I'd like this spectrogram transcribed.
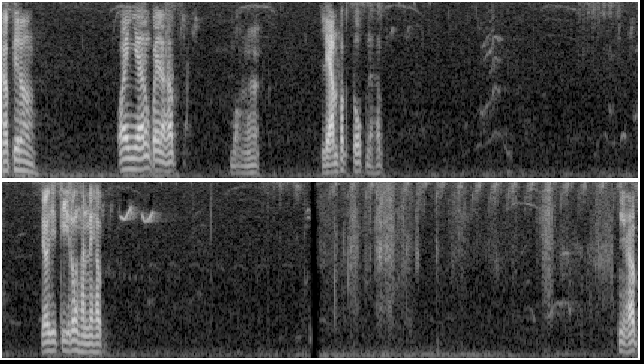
ครับพี่น้องอ้อยเงี้ยลงไปแล้วครับมองแหลมพักตบนะครับ เดี๋ยวสิตีลงหันเลยครับ นี่ครับ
